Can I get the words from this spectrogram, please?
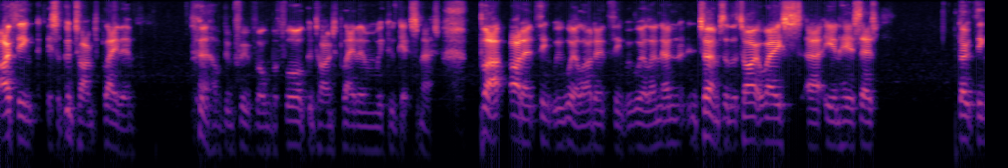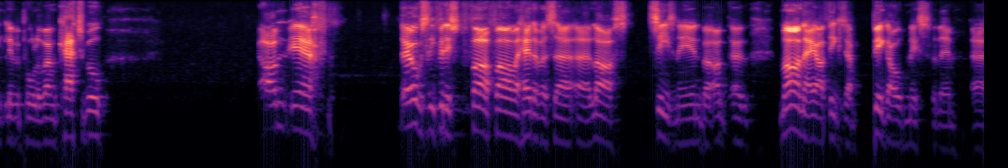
I think it's a good time to play them. I've been proved wrong before. Good time to play them, and we could get smashed. But I don't think we will. I don't think we will. And and in terms of the title race, uh, Ian here says, don't think Liverpool are uncatchable. Um, yeah, they obviously finished far, far ahead of us uh, uh, last season, Ian. But uh, Mane, I think, is a big old miss for them. Uh,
